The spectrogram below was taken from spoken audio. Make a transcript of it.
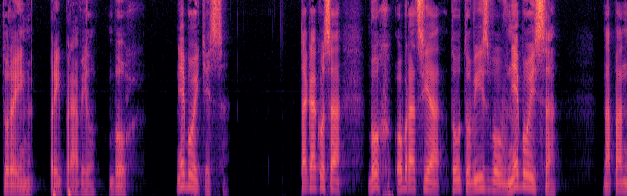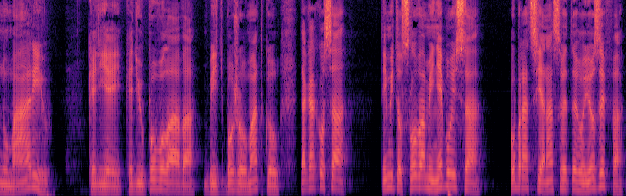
ktoré im pripravil Boh. Nebojte sa. Tak ako sa Boh obracia touto výzvou v neboj sa na pannu Máriu, keď, jej, keď ju povoláva byť Božou matkou, tak ako sa týmito slovami neboj sa obracia na svätého Jozefa,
